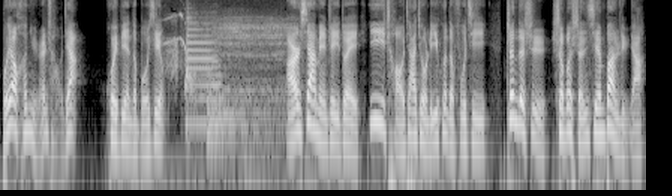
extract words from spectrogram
不要和女人吵架，会变得不幸。而下面这一对一吵架就离婚的夫妻，真的是什么神仙伴侣呀？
